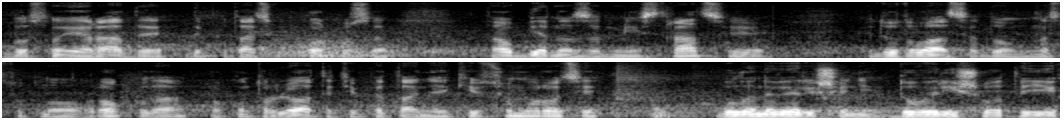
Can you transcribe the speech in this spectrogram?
обласної ради, депутатського корпусу та об'єднати з адміністрацією, підготуватися до наступного року, да, проконтролювати ті питання, які в цьому році були не вирішені, довирішувати їх.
